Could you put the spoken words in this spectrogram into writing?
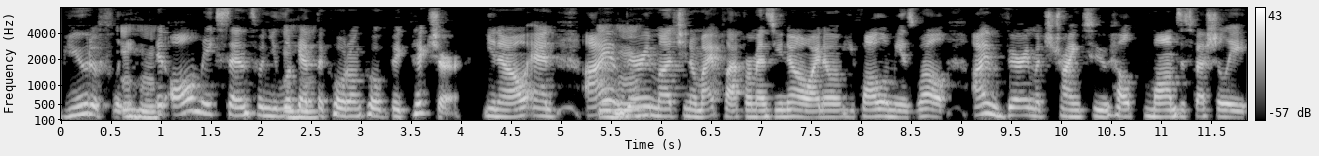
beautifully. Mm-hmm. It all makes sense when you look mm-hmm. at the quote unquote big picture you know and i mm-hmm. am very much you know my platform as you know i know you follow me as well i'm very much trying to help moms especially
